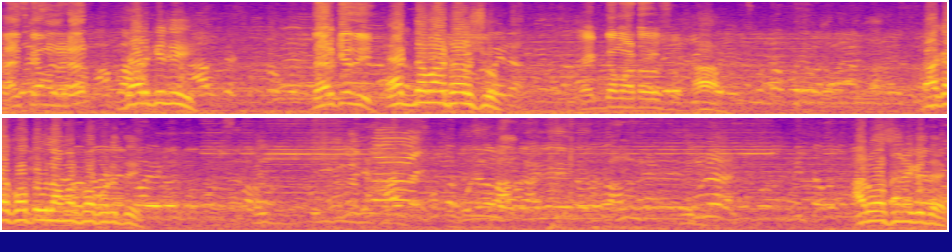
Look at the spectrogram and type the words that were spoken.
সাইজ কেমন এটার? দেড় কেজি। দেড় কেজি? একদম আঠারোশো। একদম আঠারোশো। হ্যাঁ। টাকা কতগুলো আমার পকেটেতে আরও আছে নাকি দেখ।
